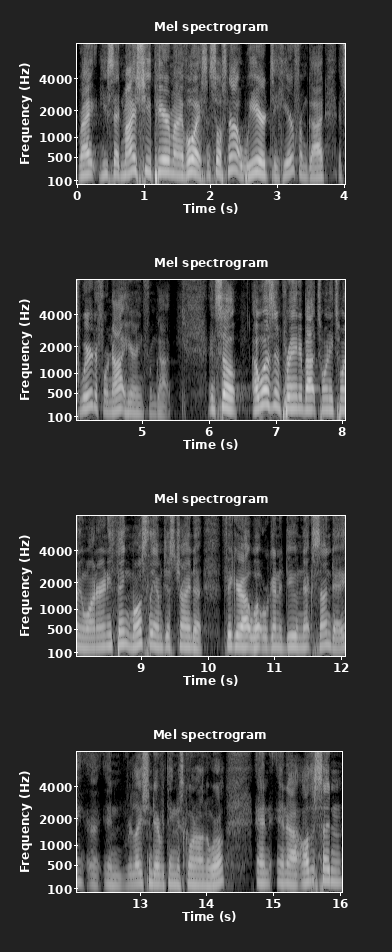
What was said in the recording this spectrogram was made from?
Right? He said, My sheep hear my voice. And so it's not weird to hear from God. It's weird if we're not hearing from God. And so I wasn't praying about 2021 or anything. Mostly I'm just trying to figure out what we're going to do next Sunday uh, in relation to everything that's going on in the world. And, and uh, all of a sudden,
